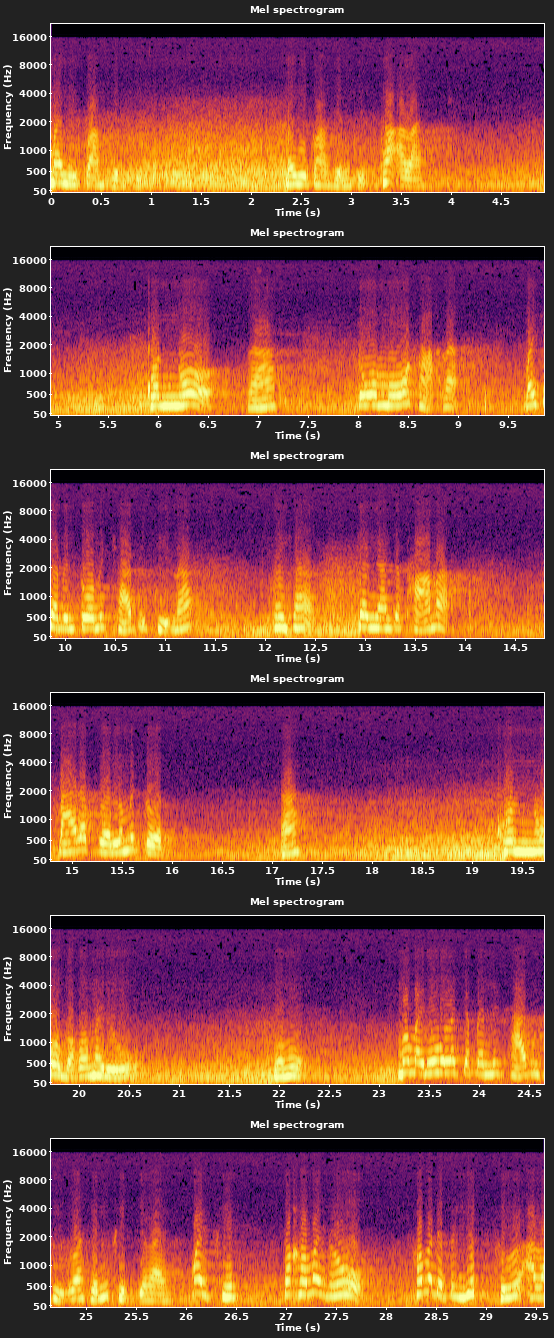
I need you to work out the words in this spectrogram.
ไม่มีความเห็นผิด ไม่มีความเห็นผิดเพราะอะไร คนโง่นะตัวโมหะนะ่ะ ไม่ใช่เป็นตัวมิจฉาทิฏฐินะ ไม่ใช่เช่นยังจะถามอะ ตายแล้วเกิดแล้วไม่เกิดนะ คนโง่บอกว่าไม่รู้อย่างนี้เมื่อไม่รู้แล้วจะเป็นมิจฉาทิฏฐิว่าเห็นผิดยังไง ไม่ผิด เพราะเขาไม่รู้ เขาไม่ได้ไปยึดถืออะไร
